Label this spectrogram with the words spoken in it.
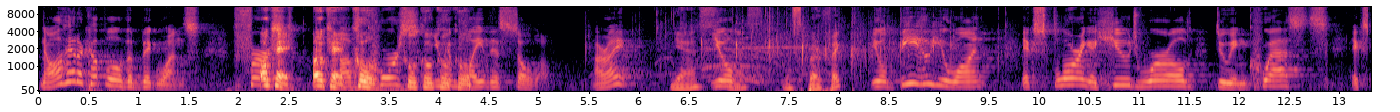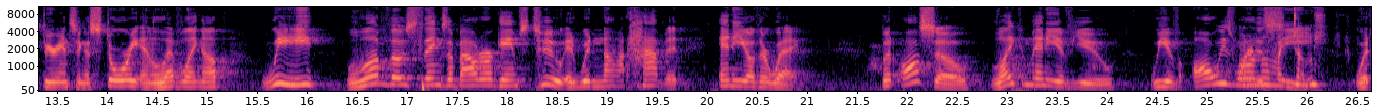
Now I'll hit a couple of the big ones. First, Okay, okay, of cool, course cool, cool, you can cool. play this solo. All right? Yes. You'll- yes. That's perfect. You'll be who you want, exploring a huge world, doing quests, experiencing a story, and leveling up. We love those things about our games too. It would not have it any other way. But also, like many of you, we have always wanted no, to see tummy. what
